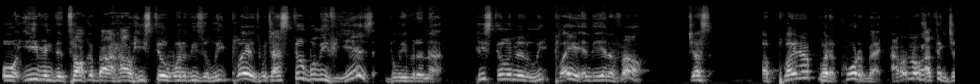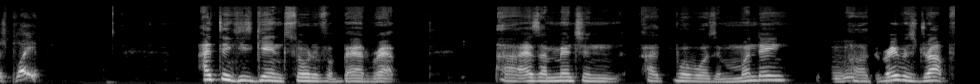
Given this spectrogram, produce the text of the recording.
or even to talk about how he's still one of these elite players, which I still believe he is, believe it or not. He's still an elite player in the NFL. Just a player, but a quarterback. I don't know. I think just player. I think he's getting sort of a bad rap. Uh, as I mentioned, uh, what was it, Monday? Mm-hmm. Uh, the Ravens dropped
